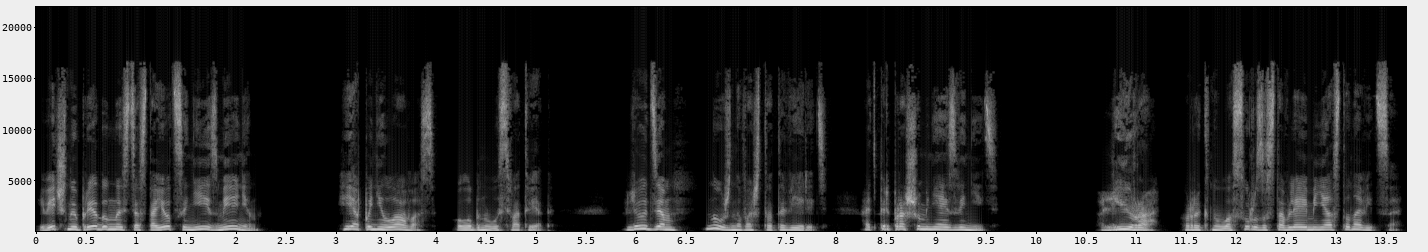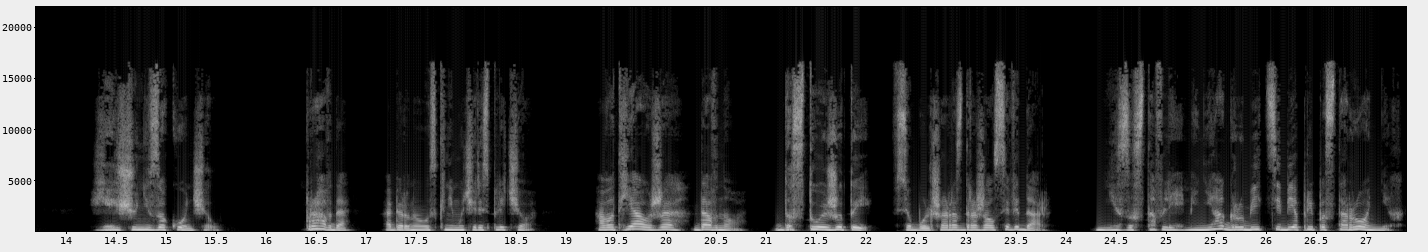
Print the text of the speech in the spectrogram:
и вечную преданность, остается неизменен. «Я поняла вас», — улыбнулась в ответ. Людям нужно во что-то верить. А теперь прошу меня извинить. «Лира!» — рыкнул Асур, заставляя меня остановиться. «Я еще не закончил». «Правда?» — обернулась к нему через плечо. «А вот я уже давно». «Да стой же ты!» — все больше раздражался Видар. «Не заставляй меня грубить тебе при посторонних!»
